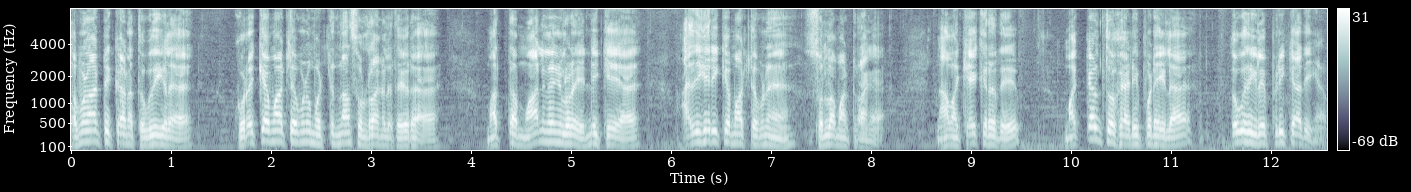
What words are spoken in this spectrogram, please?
தமிழ்நாட்டுக்கான தொகுதிகளை குறைக்க மாட்டோம்னு மட்டும்தான் சொல்கிறாங்களே தவிர மற்ற மாநிலங்களோட எண்ணிக்கையை அதிகரிக்க மாட்டோம்னு சொல்ல மாட்டுறாங்க நாம் கேட்குறது மக்கள் தொகை அடிப்படையில் தொகுதிகளை பிரிக்காதீங்க.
